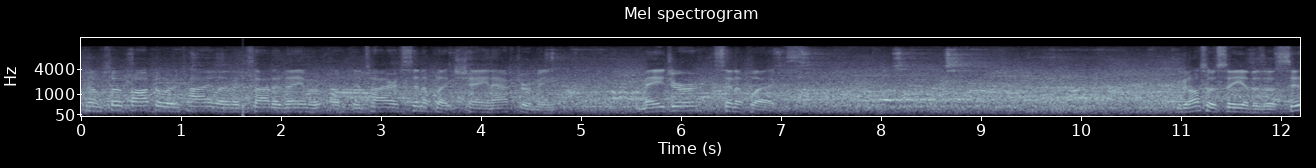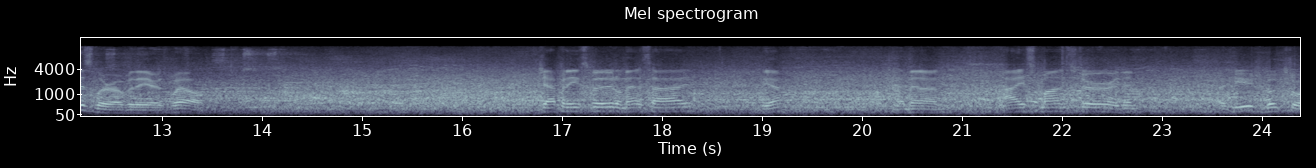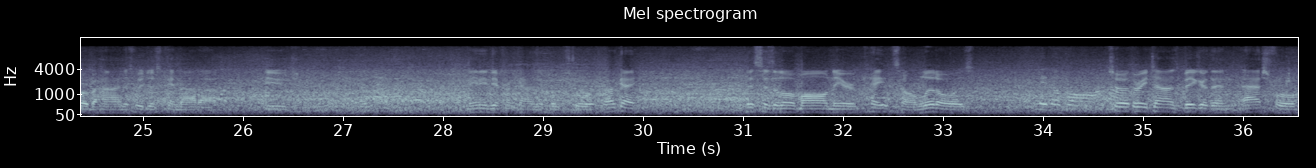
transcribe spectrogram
become so popular in Thailand they decided to name an entire Cineplex chain after me. Major Cineplex. You can also see there's a Sizzler over there as well. Japanese food on that side. Yeah. And then an ice monster and then a huge bookstore behind us we just came out of. Uh, huge. Many different kinds of bookstores. Okay. This is a little mall near Kate's home. Little is Little ball. two or three times bigger than Asheville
